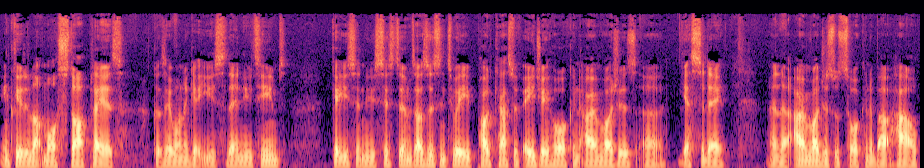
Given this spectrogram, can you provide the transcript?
include a lot more star players because they want to get used to their new teams, get used to new systems. I was listening to a podcast with AJ Hawk and Aaron Rodgers uh, yesterday, and uh, Aaron Rodgers was talking about how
